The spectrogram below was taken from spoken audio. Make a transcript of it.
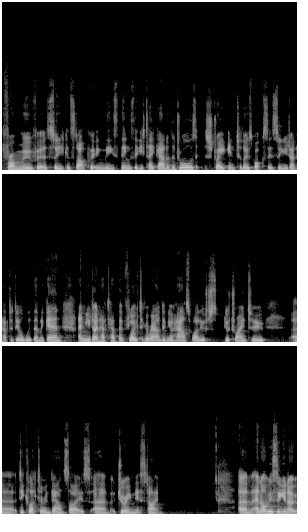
from movers so you can start putting these things that you take out of the drawers straight into those boxes so you don't have to deal with them again and you don't have to have them floating around in your house while you're you're trying to uh, declutter and downsize um, during this time um, and obviously you know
